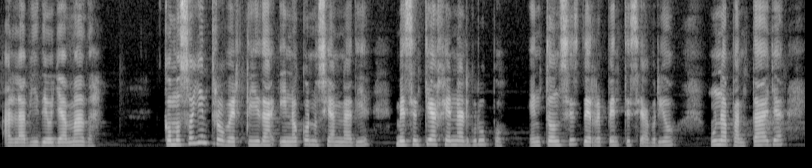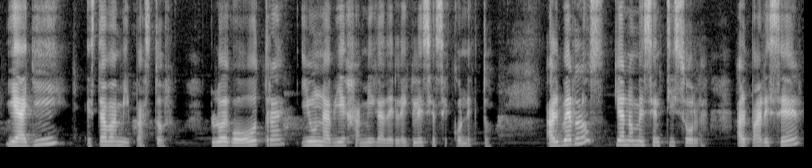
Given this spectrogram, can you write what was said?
a la videollamada. Como soy introvertida y no conocía a nadie, me sentía ajena al grupo. Entonces de repente se abrió una pantalla y allí estaba mi pastor. Luego otra y una vieja amiga de la iglesia se conectó. Al verlos ya no me sentí sola. Al parecer,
